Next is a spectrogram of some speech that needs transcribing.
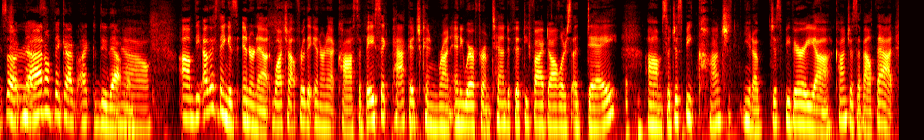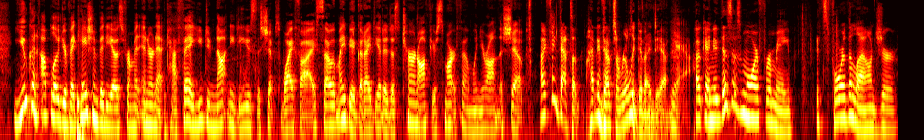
so sure no is. i don't think I, I could do that one No. Um, the other thing is internet. Watch out for the internet costs. A basic package can run anywhere from ten to fifty-five dollars a day. Um, so just be conscious. You know, just be very uh, conscious about that. You can upload your vacation videos from an internet cafe. You do not need to use the ship's Wi-Fi. So it might be a good idea to just turn off your smartphone when you're on the ship. I think that's a I think that's a really good idea. Yeah. Okay, now this is more for me. It's for the lounger.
